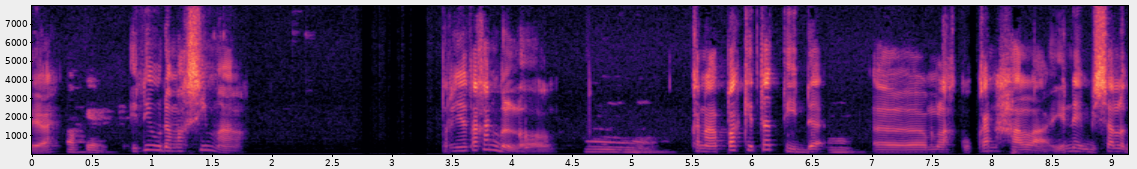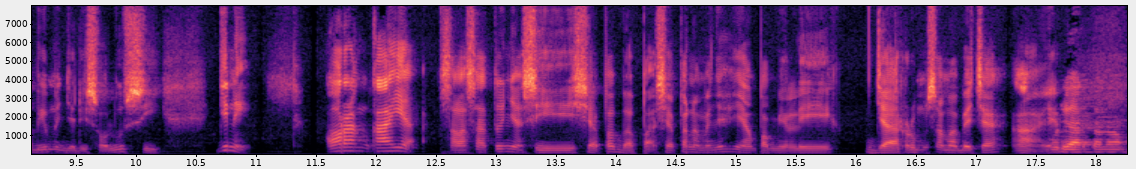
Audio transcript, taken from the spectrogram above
ya. Oke. Okay. Ini udah maksimal. Ternyata kan belum. Hmm. Kenapa kita tidak hmm. e, melakukan hal lain yang bisa lebih menjadi solusi? Gini, orang kaya, salah satunya si siapa bapak siapa namanya yang pemilik Jarum sama BC, ah ya. Budi Hartono.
